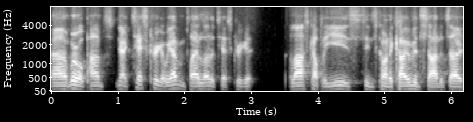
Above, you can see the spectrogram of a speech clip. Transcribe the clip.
Uh, we're all pumped. You know, Test cricket. We haven't played a lot of Test cricket the last couple of years since kind of COVID started. So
